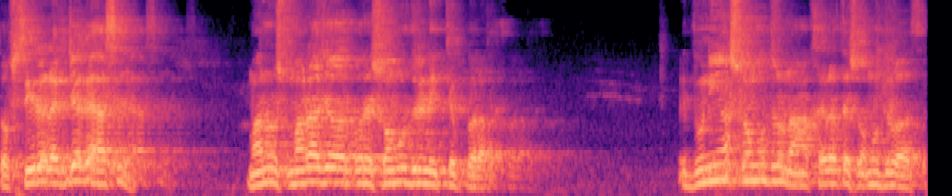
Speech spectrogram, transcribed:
তফসিরের এক জায়গায় আছে মানুষ মারা যাওয়ার পরে সমুদ্রে নিক্ষেপ করা হয়। দুনিয়ার সমুদ্র না, আখেরাতে সমুদ্র আছে।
